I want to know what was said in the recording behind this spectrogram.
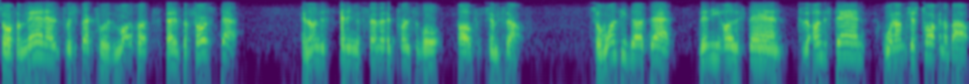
So if a man has respect for his mother, that is the first step in understanding the feminine principle of himself. So once he does that, then he understands to understand what I'm just talking about.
